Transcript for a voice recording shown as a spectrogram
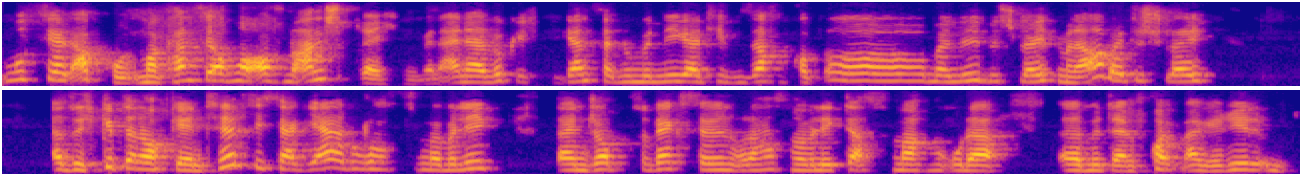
musst sie halt abholen. Man kann es ja auch mal offen ansprechen. Wenn einer wirklich die ganze Zeit nur mit negativen Sachen kommt, oh, mein Leben ist schlecht, meine Arbeit ist schlecht, also ich gebe dann auch gerne Tipps. Ich sage, ja, du hast mal überlegt, deinen Job zu wechseln oder hast mal überlegt, das zu machen oder äh, mit deinem Freund mal geredet und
